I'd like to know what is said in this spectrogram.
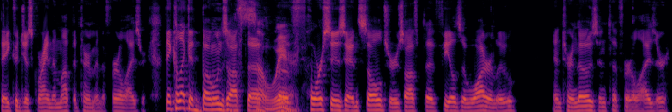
they could just grind them up and turn them into fertilizer. They collected bones off the so of horses and soldiers off the fields of Waterloo and turned those into fertilizer.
